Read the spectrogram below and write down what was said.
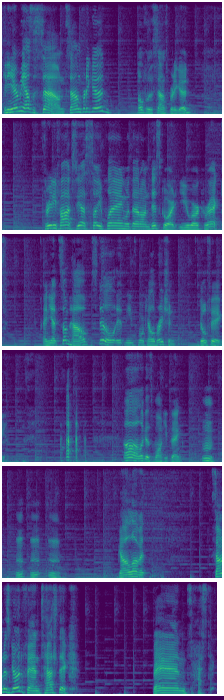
Can you hear me? How's the sound? Sound pretty good? Hopefully this sound's pretty good. 3D Fox, yes, saw you playing with that on Discord. You are correct. And yet somehow, still, it needs more calibration. Go fig. oh, look at this wonky thing. Mm, mm, mm, mm. Gotta love it. Sound is good? Fantastic. Fantastic.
